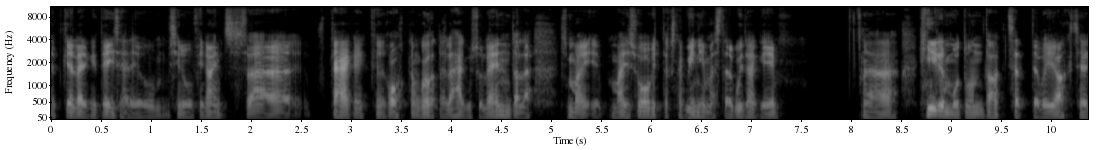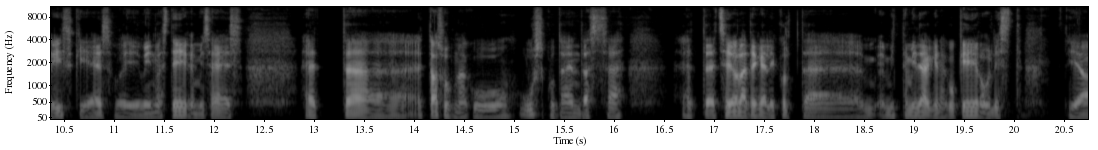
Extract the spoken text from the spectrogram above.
et kellelgi teisel ju sinu finantskäekäik rohkem korda ei lähe kui sulle endale, siis ma ma ei soovitaks nagu inimestele kuidagi äh, hirmu tunda aktsiate või aktsiariski ees või, või investeerimise ees äh, et tasub nagu uskuda endasse, et, et see ei ole tegelikult äh, mitte midagi nagu keerulist ja,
